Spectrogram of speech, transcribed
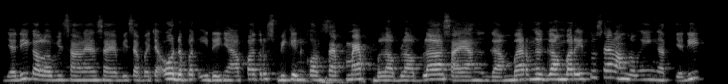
Jadi kalau misalnya saya bisa baca, oh dapat idenya apa, terus bikin konsep map, bla bla bla, saya ngegambar, ngegambar itu saya langsung ingat. Jadi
